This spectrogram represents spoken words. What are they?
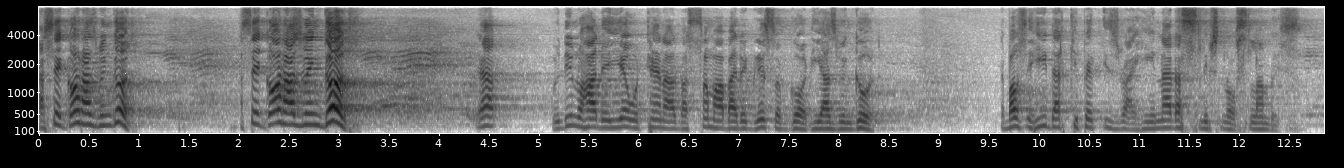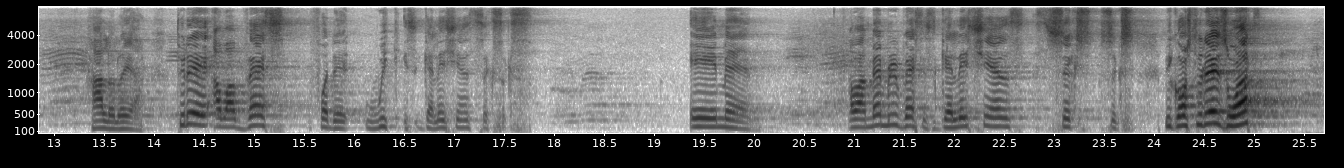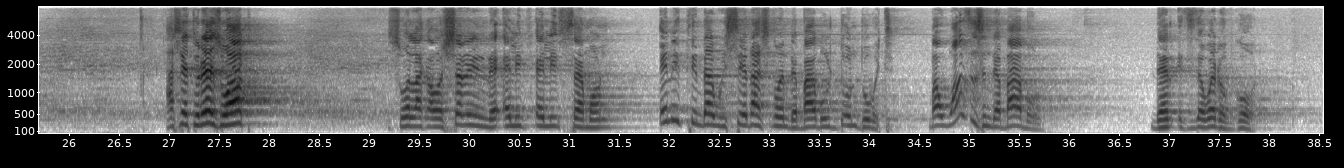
I say, God has been good. I say, God has been good. Yeah. We didn't know how the year would turn out, but somehow, by the grace of God, He has been good. The Bible says, He that keepeth Israel, he neither sleeps nor slumbers. Hallelujah. Today, our verse for the week is Galatians 6 6. Amen. Our memory verse is Galatians 6 6. Because today is what? I said, today is what? So, like I was sharing in the early, early sermon, anything that we say that's not in the Bible, don't do it. But once it's in the Bible, then it's the word of God.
